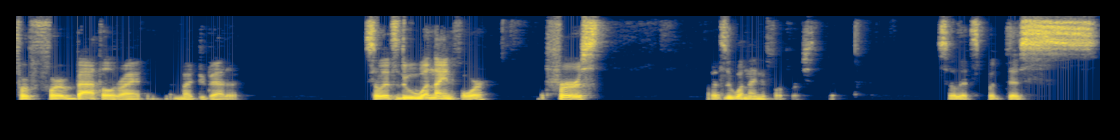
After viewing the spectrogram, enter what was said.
for for battle, right? It might be better. So let's do 194. But first, let's do 194 first. So let's put this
